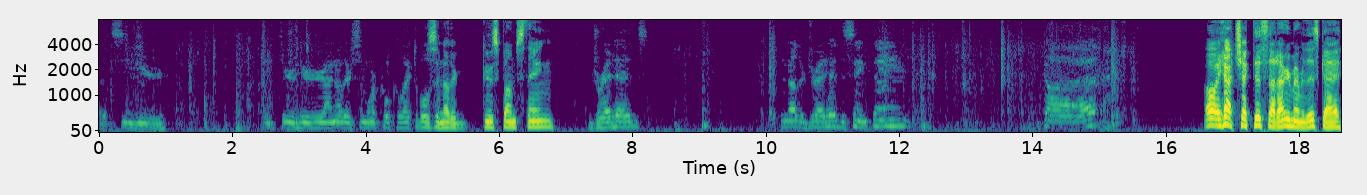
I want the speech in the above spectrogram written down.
Let's see here. Through here. I know there's some more cool collectibles. Another Goosebumps thing. Dreadheads. Another Dreadhead, the same thing. Got. Oh yeah, check this out. I remember this guy.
